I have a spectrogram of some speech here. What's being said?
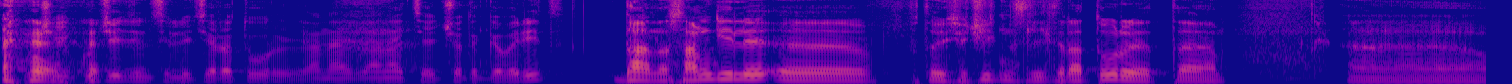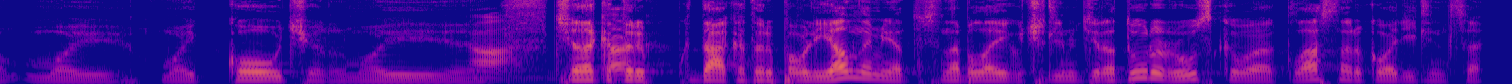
к учи- к учительнице литературы, она, она тебе что-то говорит? Да, на самом деле, э, то есть учительница литературы — это э, мой, мой коучер, мой... э, А, Человек, так? который, да, который повлиял на меня, то есть она была и учителем литературы, русского, классная руководительница,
